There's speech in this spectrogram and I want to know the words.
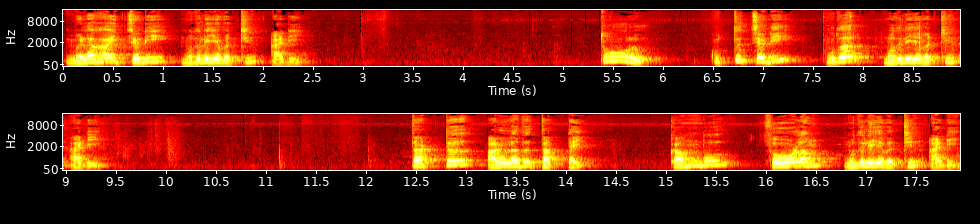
மிளகாய் செடி முதலியவற்றின் அடி. தூறு குத்துச்செடி புதர் முதலியவற்றின் அடி. தட்டு அல்லது தட்டை. கம்பு சோளம் முதலியவற்றின் அடி.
